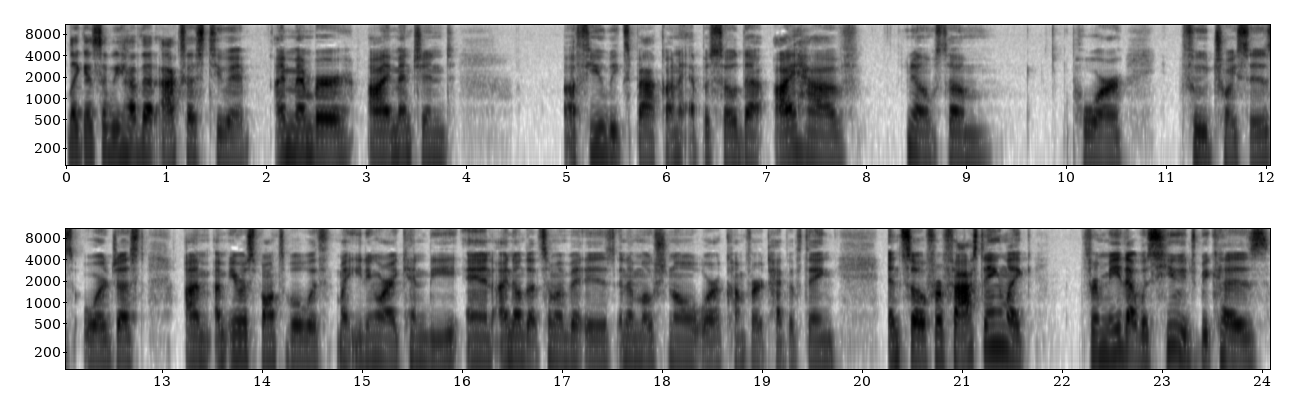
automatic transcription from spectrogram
like i said we have that access to it. I remember i mentioned a few weeks back on an episode that i have you know some poor food choices or just I'm I'm irresponsible with my eating or I can be. And I know that some of it is an emotional or a comfort type of thing. And so for fasting like for me that was huge because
